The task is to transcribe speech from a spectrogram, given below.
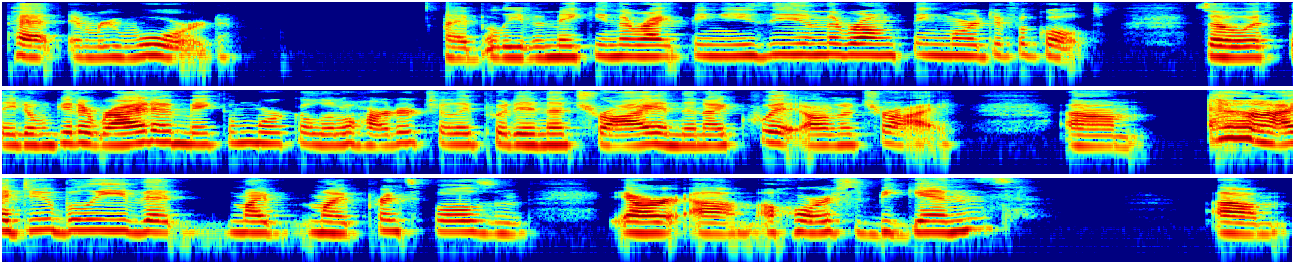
pet, and reward. I believe in making the right thing easy and the wrong thing more difficult. So if they don't get it right, I make them work a little harder till they put in a try, and then I quit on a try. Um, I do believe that my my principles are um, a horse begins. Um,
